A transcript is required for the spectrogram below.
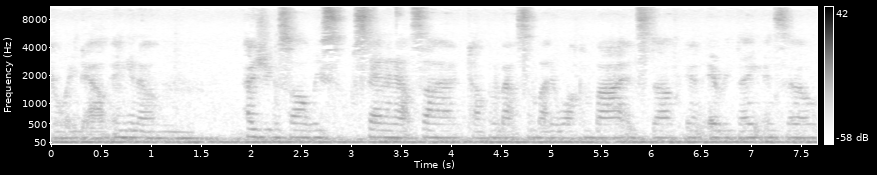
going down. And, you know, as you can saw, we standing outside talking about somebody walking by and stuff and everything. And so,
